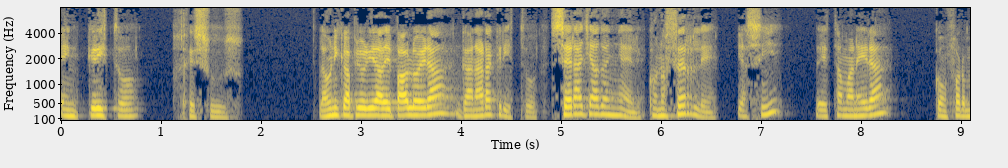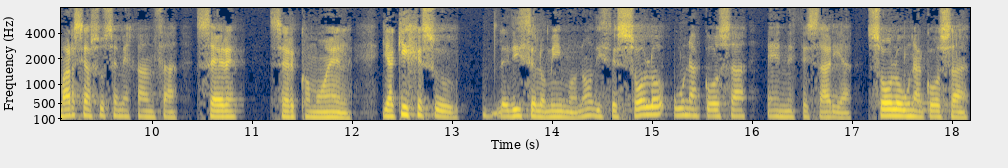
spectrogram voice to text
en Cristo Jesús. La única prioridad de Pablo era ganar a Cristo, ser hallado en Él, conocerle y así, de esta manera, conformarse a su semejanza, ser, ser como Él. Y aquí Jesús le dice lo mismo, ¿no? Dice, solo una cosa es necesaria, solo una cosa.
